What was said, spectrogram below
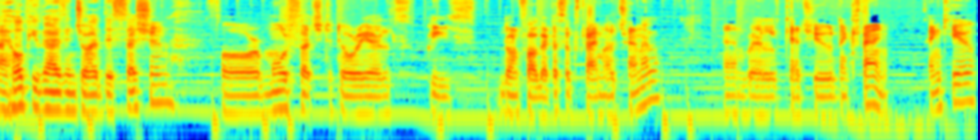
I hope you guys enjoyed this session. For more such tutorials, please don't forget to subscribe our channel and we'll catch you next time. Thank you.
